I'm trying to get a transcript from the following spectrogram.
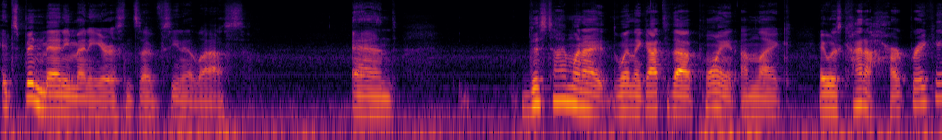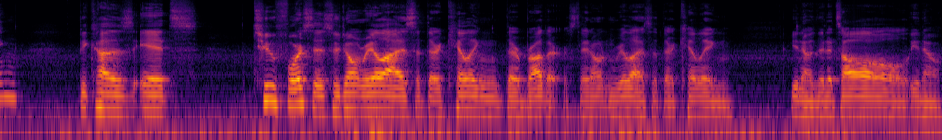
it's been many, many years since I've seen it last. And this time when I when they got to that point, I'm like it was kind of heartbreaking because it's two forces who don't realize that they're killing their brothers. They don't realize that they're killing, you know, that it's all, you know,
